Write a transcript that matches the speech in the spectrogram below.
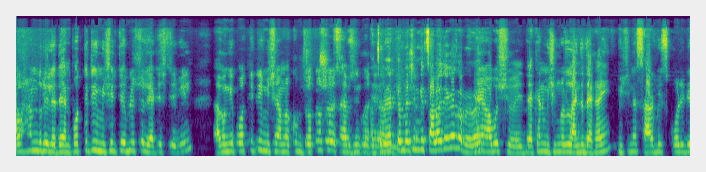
আলহামদুলিল্লাহ দেন প্রত্যেকটি মেশিন টেবিল লেটেস্ট টেবিল এবং এই প্রত্যেকটি মেশিন আমরা খুব যত্ন সহকারে সার্ভিসিং করে থাকি। আচ্ছা একটা মেশিন কি চালাই দেখা যাবে ভাই? হ্যাঁ অবশ্যই। দেখেন মেশিনগুলো লাইনটা দেখাই। মেশিনের সার্ভিস কোয়ালিটি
